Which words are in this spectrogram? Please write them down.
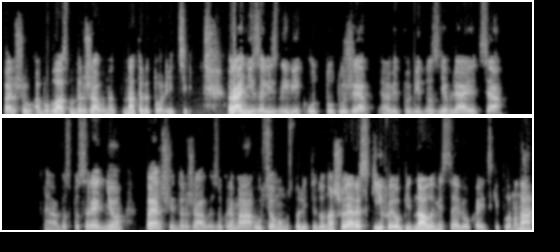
першу або власну державу на на території цій. Ранній залізний вік, тут уже е, відповідно з'являється е, безпосередньо перші держави, зокрема у 7 столітті до нашої ери, скіфи об'єднали місцеві українські племена,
